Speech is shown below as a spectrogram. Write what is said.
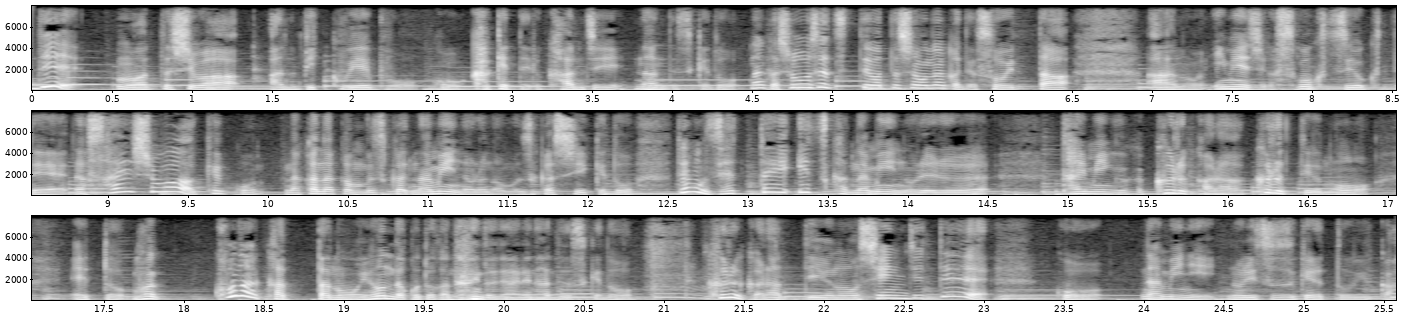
で私はあのビッグウェーブをこうかけてる感じなんですけどなんか小説って私の中でそういったあのイメージがすごく強くて最初は結構なかなか難波に乗るのは難しいけどでも絶対いつか波に乗れるタイミングが来るから来るっていうのを、えっとまあ、来なかったのを読んだことがないのであれなんですけど来るからっていうのを信じてこう波に乗り続けるというか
